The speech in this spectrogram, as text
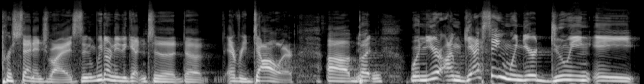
percentage wise, and we don't need to get into the, the every dollar. Uh, but when you're, I'm guessing when you're doing a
